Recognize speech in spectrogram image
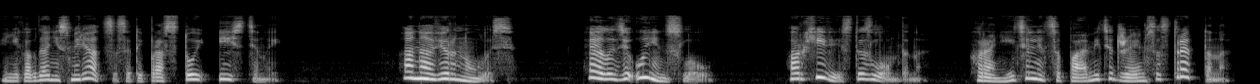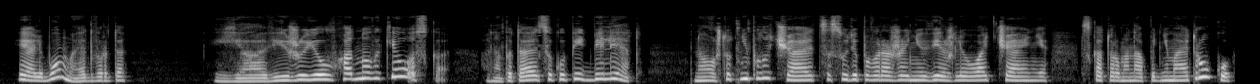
и никогда не смиряться с этой простой истиной. Она вернулась. Элоди Уинслоу, архивист из Лондона, хранительница памяти Джеймса Стрэттона и альбома Эдварда. Я вижу ее у входного киоска. Она пытается купить билет, но что-то не получается, судя по выражению вежливого отчаяния, с которым она поднимает руку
